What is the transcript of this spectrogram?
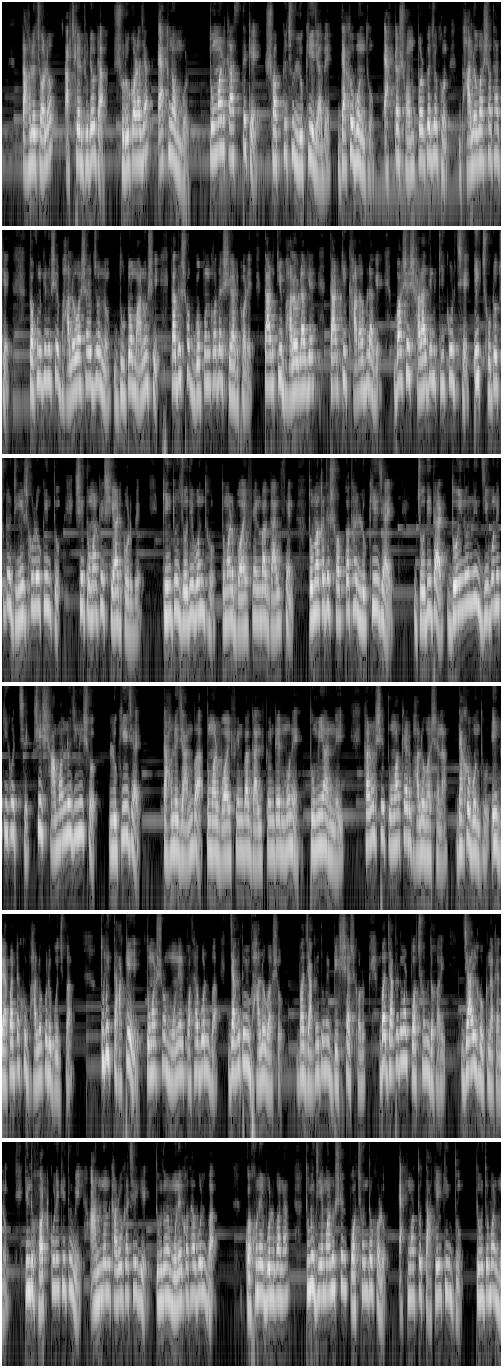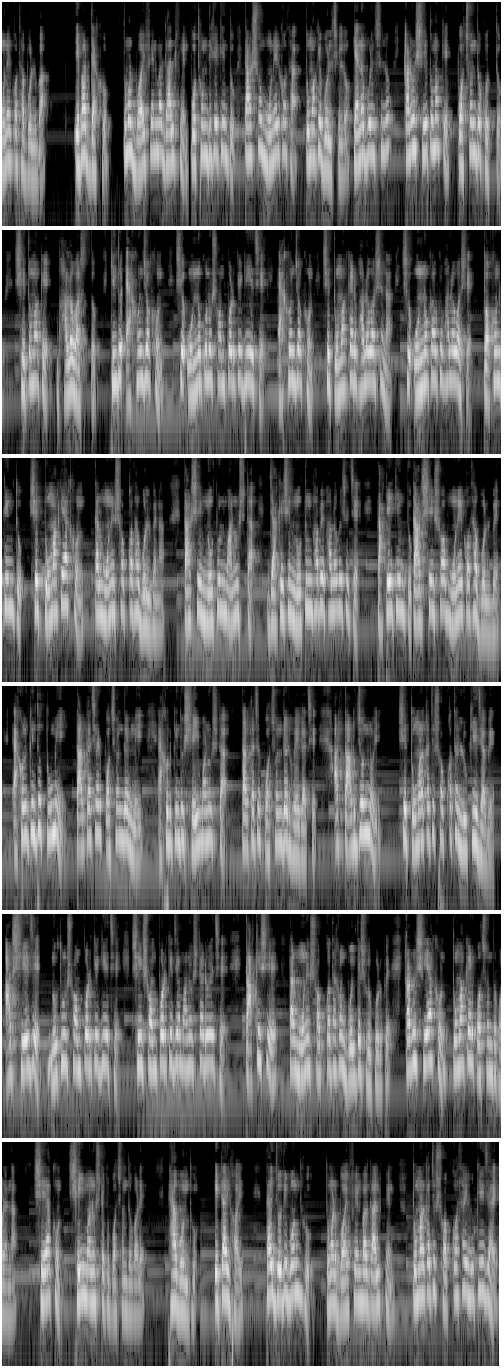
তাহলে চলো, আজকের ভিডিওটা শুরু করা যাক। এক নম্বর। তোমার কাছ থেকে সব কিছু লুকিয়ে যাবে। দেখো বন্ধু, একটা সম্পর্কে যখন ভালোবাসা থাকে, তখন কিন্তু সে ভালোবাসার জন্য দুটো মানুষই তাদের সব গোপন কথা শেয়ার করে। তার কি ভালো লাগে, তার কি খারাপ লাগে, বা সে সারাদিন কি করছে, এই ছোট ছোট জিনিসগুলো কিন্তু সে তোমাকে শেয়ার করবে। কিন্তু যদি বন্ধু, তোমার বয়ফ্রেন্ড বা গার্লফ্রেন্ড তোমার কাছে সব কথা লুকিয়ে যায়, যদি তার দৈনন্দিন জীবনে কি হচ্ছে সেই সামান্য জিনিসও লুকিয়ে যায় তাহলে জানবা তোমার বয়ফ্রেন্ড বা গার্লফ্রেন্ডের মনে তুমি আর নেই, কারণ সে তোমাকে আর ভালোবাসে না। দেখো বন্ধু, এই ব্যাপারটা খুব ভালো করে বুঝবা। তুমি তাকে তোমার সব মনের কথা বলবা, যাকে তুমি ভালোবাসো বা যাকে তুমি বিশ্বাস করো বা যাকে তোমার পছন্দ হয়, যাই হোক না কেন। কিন্তু হট করে কি তুমি আননোন কারও কাছে গিয়ে তুমি তোমার মনের কথা বলবা? কখনোই বলবা না। তুমি যে মানুষটাকে পছন্দ করো, একমাত্র তাকেই কিন্তু তুমি তোমার মনের কথা বলবা। এবার দেখো তোমার বয়ফ্রেন্ড বা গার্লফ্রেন্ড প্রথম দিকে কিন্তু তার সব মনের কথা তোমাকে বলছিল। কেন বলছিল? কারণ সে তোমাকে পছন্দ করত, সে তোমাকে ভালোবাসত। কিন্তু এখন যখন সে অন্য কোনো সম্পর্কে গিয়েছে, এখন যখন সে তোমাকে আর ভালোবাসে না, সে অন্য কাউকে ভালোবাসে, তখন কিন্তু সে তোমাকে এখন তার মনের সব কথা বলবে না। তার সেই নতুন মানুষটা যাকে সে নতুনভাবে ভালোবেসেছে, তাকেই কিন্তু তার সেই সব মনের কথা বলবে। এখন কিন্তু তুমি তার কাছে আর পছন্দের নেই। এখন কিন্তু সেই মানুষটা তার কাছে পছন্দের হয়ে গেছে। আর তার জন্যই সে তোমার কাছে সব কথা লুকিয়ে যাবে। আর সে যে নতুন সম্পর্কে গিয়েছে, সেই সম্পর্কে যে মানুষটা রয়েছে, তাকে সে তার মনের সব কথা এখন বলতে শুরু করবে। কারণ সে এখন তোমাকে আর পছন্দ করে না। সে এখন সেই মানুষটাকে পছন্দ করে। হ্যাঁ বন্ধু, এটাই হয়। তাই যদি বন্ধু, তোমার বয়ফ্রেন্ড বা গার্লফ্রেন্ড তোমার কাছে সব কথাই লুকিয়ে যায়,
